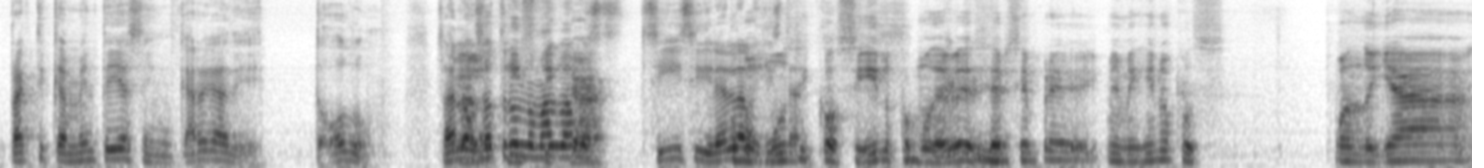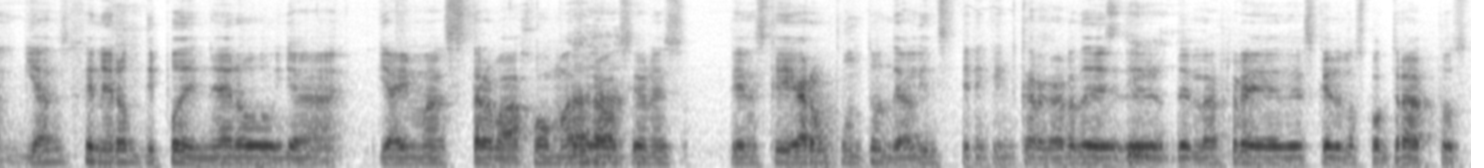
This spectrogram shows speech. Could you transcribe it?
prácticamente ella se encarga de todo. O sea, La nosotros nomás vamos. Sí, sí, la Como músico, sí, como debe de ser. Siempre, me imagino, pues, cuando ya, ya genera un tipo de dinero, ya, ya hay más trabajo, más Ajá. grabaciones, tienes que llegar a un punto donde alguien se tiene que encargar de, de- Sí. de las redes, que de los contratos,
